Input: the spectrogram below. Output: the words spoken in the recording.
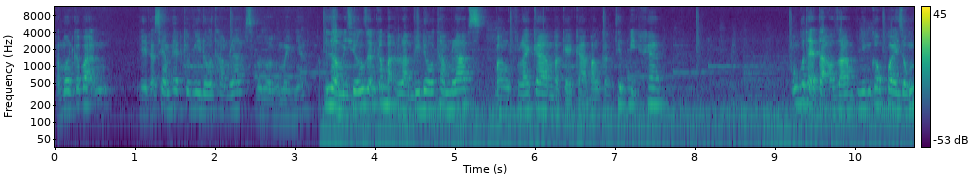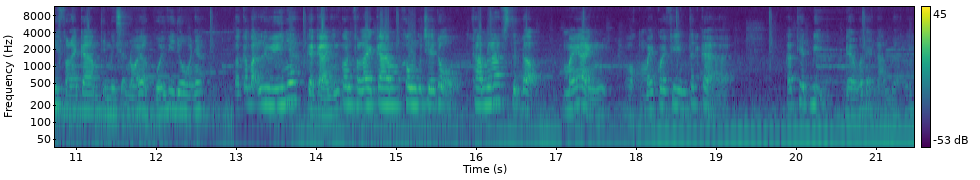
Cảm ơn các bạn vì đã xem hết cái video timelapse vừa rồi của mình nhé. Bây giờ mình sẽ hướng dẫn các bạn làm video timelapse bằng flycam và kể cả bằng các thiết bị khác. Cũng có thể tạo ra những góc quay giống như flycam thì mình sẽ nói ở cuối video nhé. Và các bạn lưu ý nhé, kể cả những con flycam không có chế độ timelapse tự động, máy ảnh hoặc máy quay phim tất cả các thiết bị đều có thể làm được nhé.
